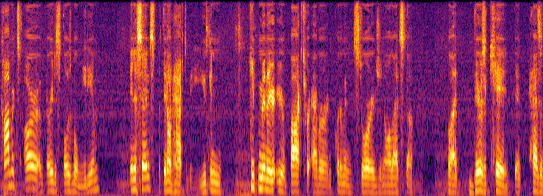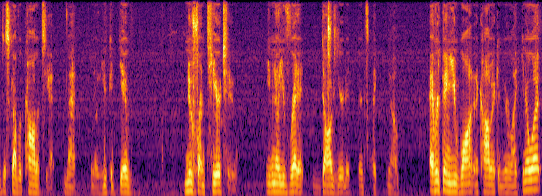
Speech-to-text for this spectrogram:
comics are a very disposable medium in a sense, but they don't have to be. You can keep them in your, your box forever and put them in storage and all that stuff. But there's a kid that hasn't discovered comics yet that you know you could give New Frontier to, even though you've read it, dog-eared it. It's like you know everything you want in a comic, and you're like, you know what,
